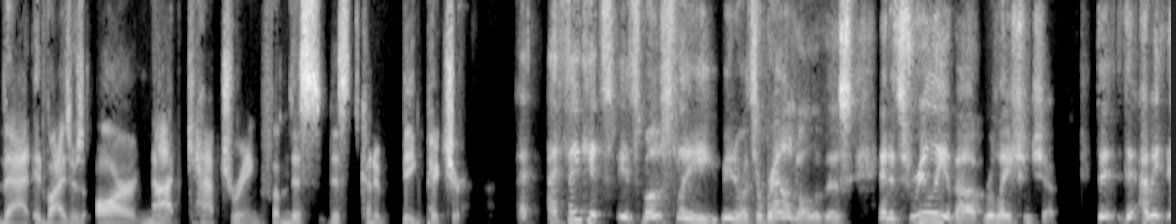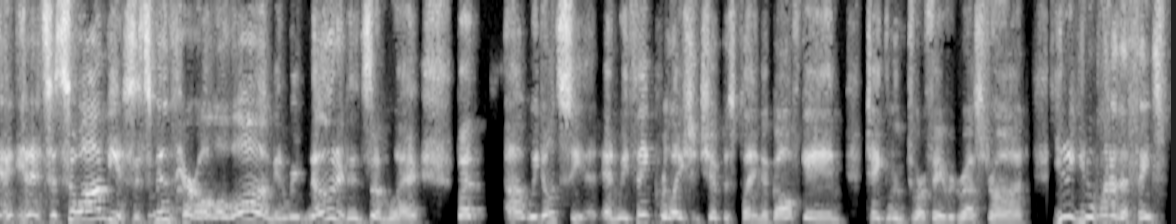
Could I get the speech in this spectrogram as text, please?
that advisors are not capturing from this, this kind of big picture? I, I think it's it's mostly you know it's around all of this, and it's really about relationship. The, the, I mean, and it's, it's so obvious. It's been there all along, and we've known it in some way, but uh, we don't see it. And we think relationship is playing a golf game, taking them to our favorite restaurant. You know, you know, one of the things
